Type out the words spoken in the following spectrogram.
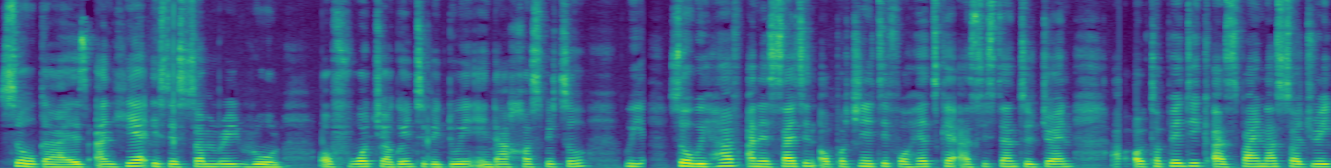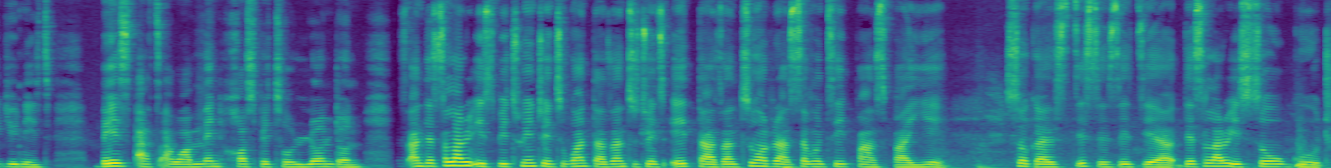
So guys and here is the summary role of what you are going to be doing in that hospital. We so we have an exciting opportunity for healthcare assistant to join our orthopedic and spinal surgery unit based at our main hospital london. And the salary is between 21,000 to 28,270 pounds per year. So guys this is it. Yeah the salary is so good.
